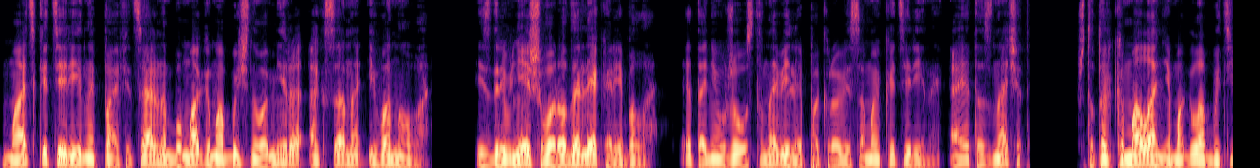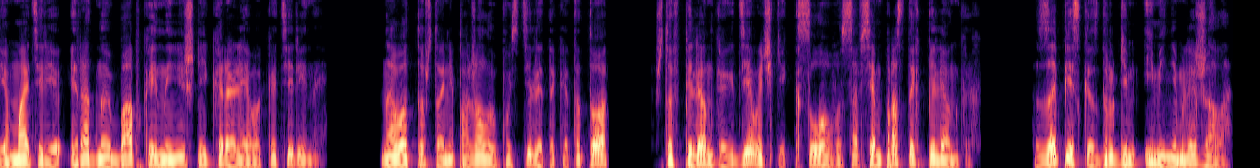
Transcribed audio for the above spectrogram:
Мать Катерины по официальным бумагам обычного мира Оксана Иванова. Из древнейшего рода лекарей была. Это они уже установили по крови самой Катерины, а это значит, что только Малани могла быть ее матерью и родной бабкой нынешней королевы Катерины. А вот то, что они, пожалуй, упустили, так это то, что в пеленках девочки, к слову, совсем простых пеленках, записка с другим именем лежала.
